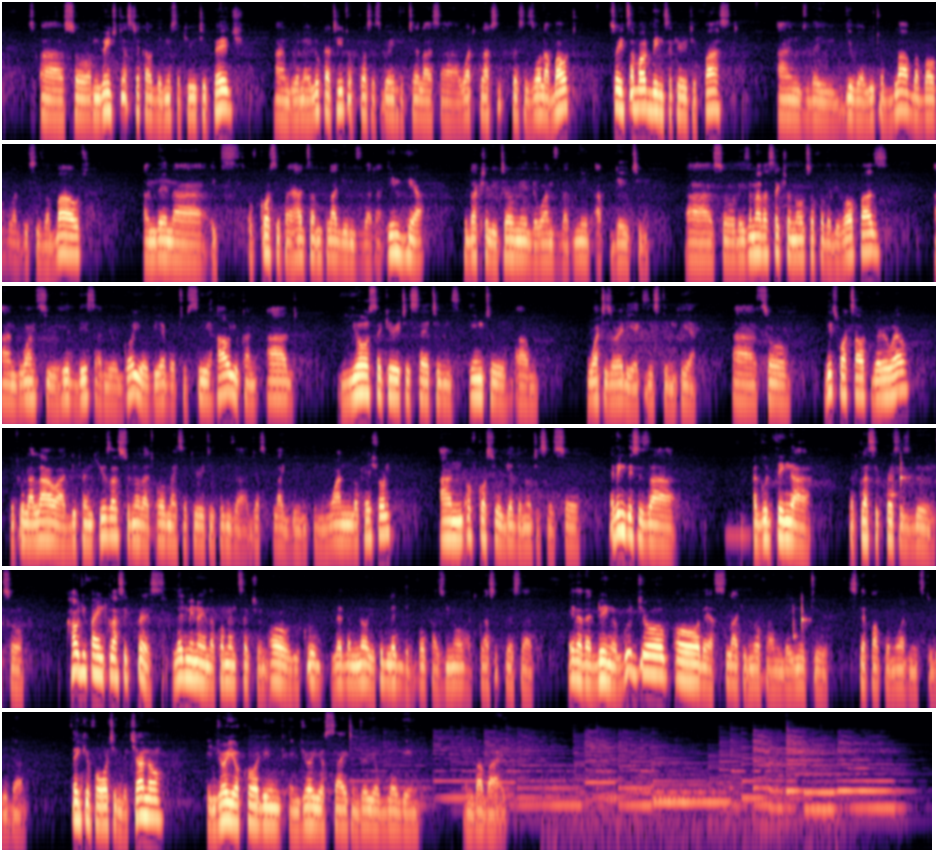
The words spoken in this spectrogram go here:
uh, so I'm going to just check out the new security page and when I look at it of course it's going to tell us uh, what Classic Press is all about. So it's about being security first and they give a little blurb about what this is about and then uh, it's of course if I had some plugins that are in here it would actually tell me the ones that need updating. Uh, so there's another section also for the developers and once you hit this and you go you'll be able to see how you can add your security settings into um, what is already existing here. Uh, so this works out very well. It will allow uh, different users to know that all my security things are just plugged in in one location and of course you'll get the notices. So I think this is a, a good thing uh, that Classic Press is doing. So how do you find classic press? Let me know in the comment section or you could let them know, you could let the developers know at classic press that either they're doing a good job or they are slacking off and they need to step up on what needs to be done. Thank you for watching the channel. Enjoy your coding, enjoy your site, enjoy your blogging, and bye bye.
